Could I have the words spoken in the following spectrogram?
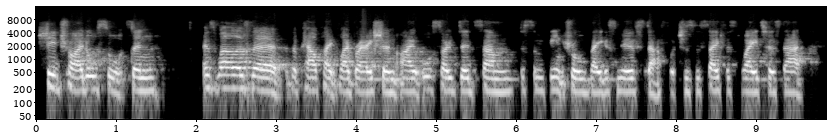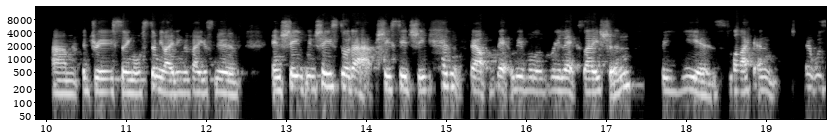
she'd tried all sorts, and as well as the the power plate vibration, I also did some just some ventral vagus nerve stuff, which is the safest way to start um, addressing or stimulating the vagus nerve. And she, when she stood up, she said she hadn't felt that level of relaxation for years. Like, and it was,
